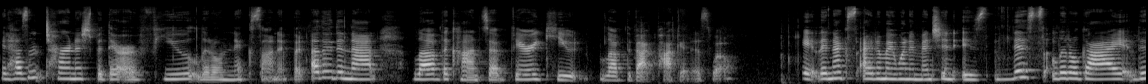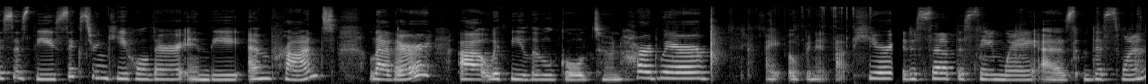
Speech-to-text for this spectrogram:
it hasn't tarnished, but there are a few little nicks on it. But other than that, love the concept very cute. Love the back pocket as well. Okay, the next item I want to mention is this little guy. This is the six ring key holder in the Empreinte leather uh, with the little gold tone hardware. I open it up here. It is set up the same way as this one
